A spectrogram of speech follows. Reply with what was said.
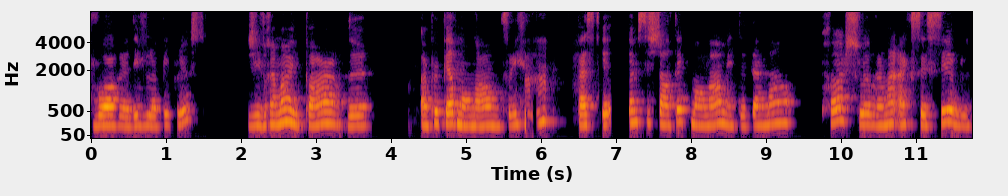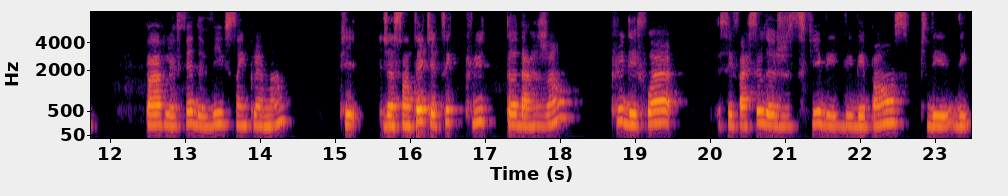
pouvoir euh, développer plus. J'ai vraiment eu peur de un peu perdre mon âme, tu sais. Mm-hmm. Parce que comme si je sentais que mon âme était tellement proche, là, vraiment accessible par le fait de vivre simplement. Puis je sentais que, tu sais, plus tu as d'argent, plus des fois, c'est facile de justifier des, dépenses, puis des,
